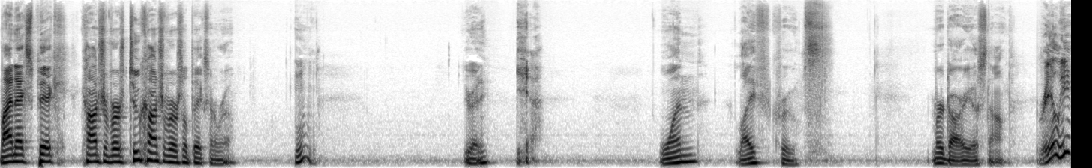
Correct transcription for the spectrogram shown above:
my next pick, controversial, two controversial picks in a row. Mm, You ready? yeah. One Life Crew. Murdario Stomp. Really?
